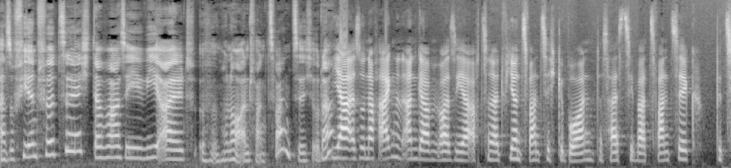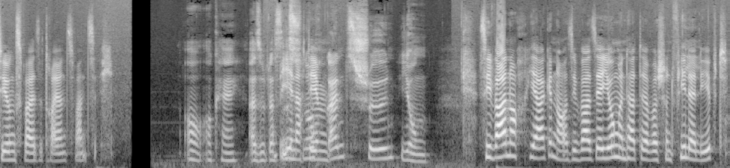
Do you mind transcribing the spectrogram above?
Also 44, da war sie wie alt? Noch Anfang 20, oder? Ja, also nach eigenen Angaben war sie ja 1824 geboren. Das heißt, sie war 20 beziehungsweise 23. Oh, okay. Also das Je ist nachdem. noch ganz schön jung. Sie war noch, ja genau, sie war sehr jung und hatte aber schon viel erlebt.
